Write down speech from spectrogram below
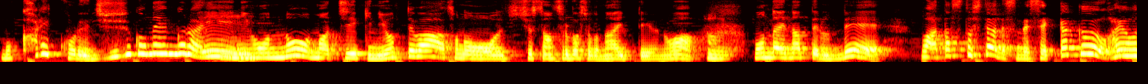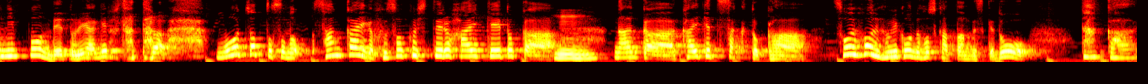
もうかれこれ15年ぐらいうん日本の、まあ地域によっては、その、出産する場所がないっていうのははい。問題になってるんで、まあ私としてはですね、せっかくおはよう日本で取り上げるんだったら、もうちょっとその3回が不足してる背景とか、うん。なんか解決策とか、そういう方に踏み込んでほしかったんですけど、なんか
